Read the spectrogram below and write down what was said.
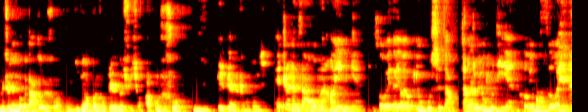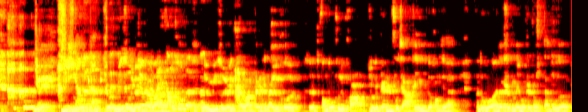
因为之前有个大哥就说，你一定要关注别人的需求，而不是说你给别人什么东西。哎，这很像我们行业里面所谓的要有用户视角，讲究用户体验和用户思维，因为民宿是一样的就是民宿源于台湾，相通的。嗯，因为民宿源于台湾，本身它就和呃房东住一块儿，就是别人住家给你一个房间，很多国外的是没有这种单独的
